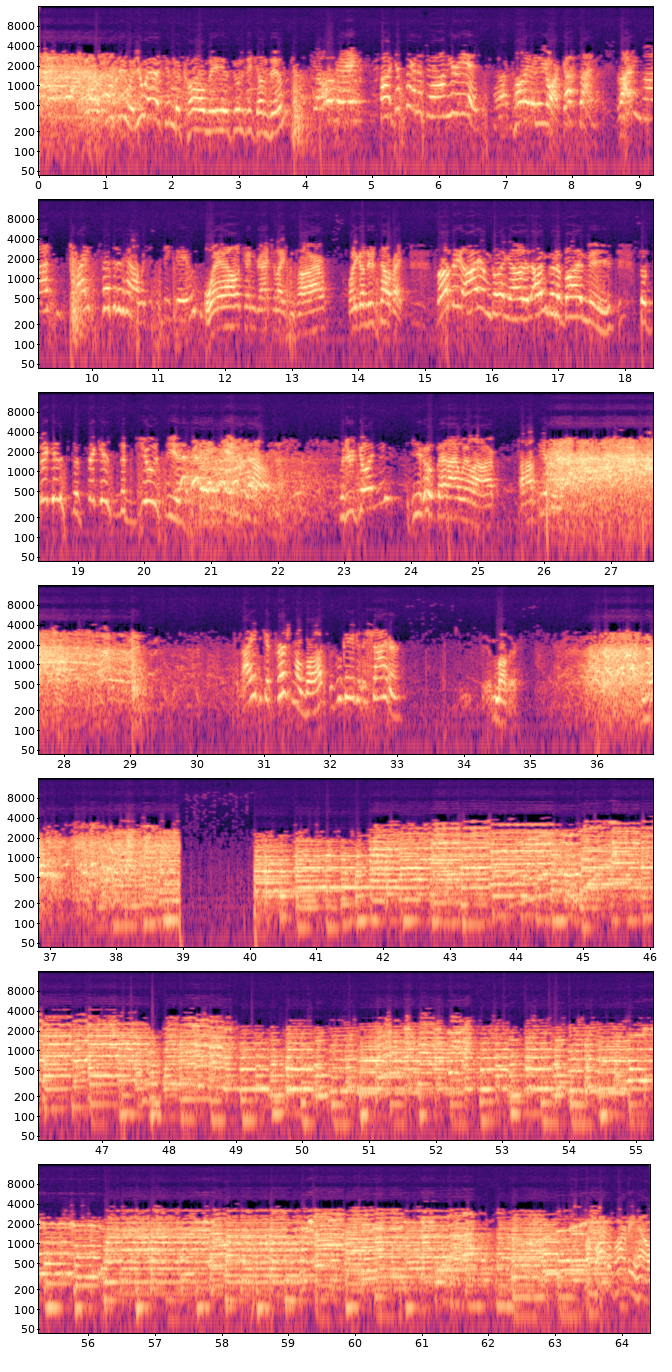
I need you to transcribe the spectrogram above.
Hey, will you ask him to call me as soon as he comes in? okay. Oh, just a second, Mr. Helm. Here he is. Uh, calling in New York. Gus Simon. Morning, boss. Vice President Helm wishes to speak to you. Well, congratulations, Harv. What are you going to do to celebrate? Bobby, I am going out and I'm going to buy me the biggest, the thickest, the juiciest steak in town. Will you join me? You bet I will, Harv. I'll see you I hate to get personal, boss, but who gave you the shiner? Mother.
